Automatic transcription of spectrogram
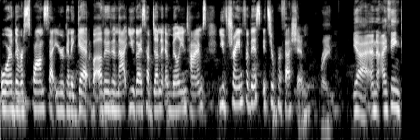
or the response that you're going to get but other than that you guys have done it a million times you've trained for this it's your profession right yeah and i think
